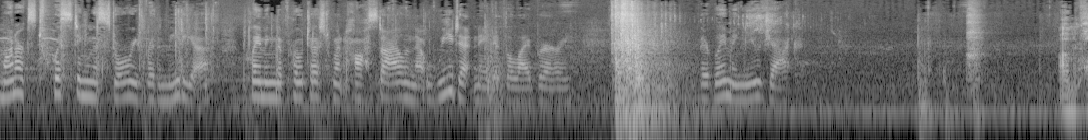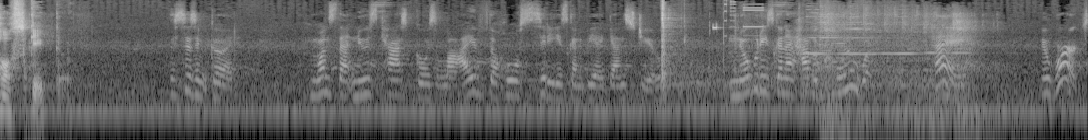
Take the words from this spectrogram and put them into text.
Monarch's twisting the story for the media, claiming the protest went hostile and that we detonated the library. They're blaming you, Jack. I'm Paul's scapegoat. This isn't good. Once that newscast goes live, the whole city is gonna be against you. Nobody's gonna have a clue what. Hey, it worked.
